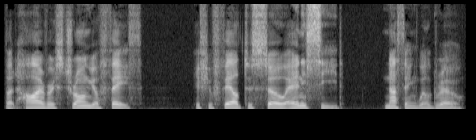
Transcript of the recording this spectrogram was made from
But however strong your faith, if you fail to sow any seed, nothing will grow.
